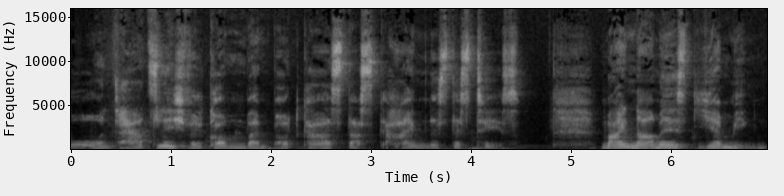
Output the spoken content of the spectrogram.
Hallo und herzlich willkommen beim Podcast Das Geheimnis des Tees. Mein Name ist Yeming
